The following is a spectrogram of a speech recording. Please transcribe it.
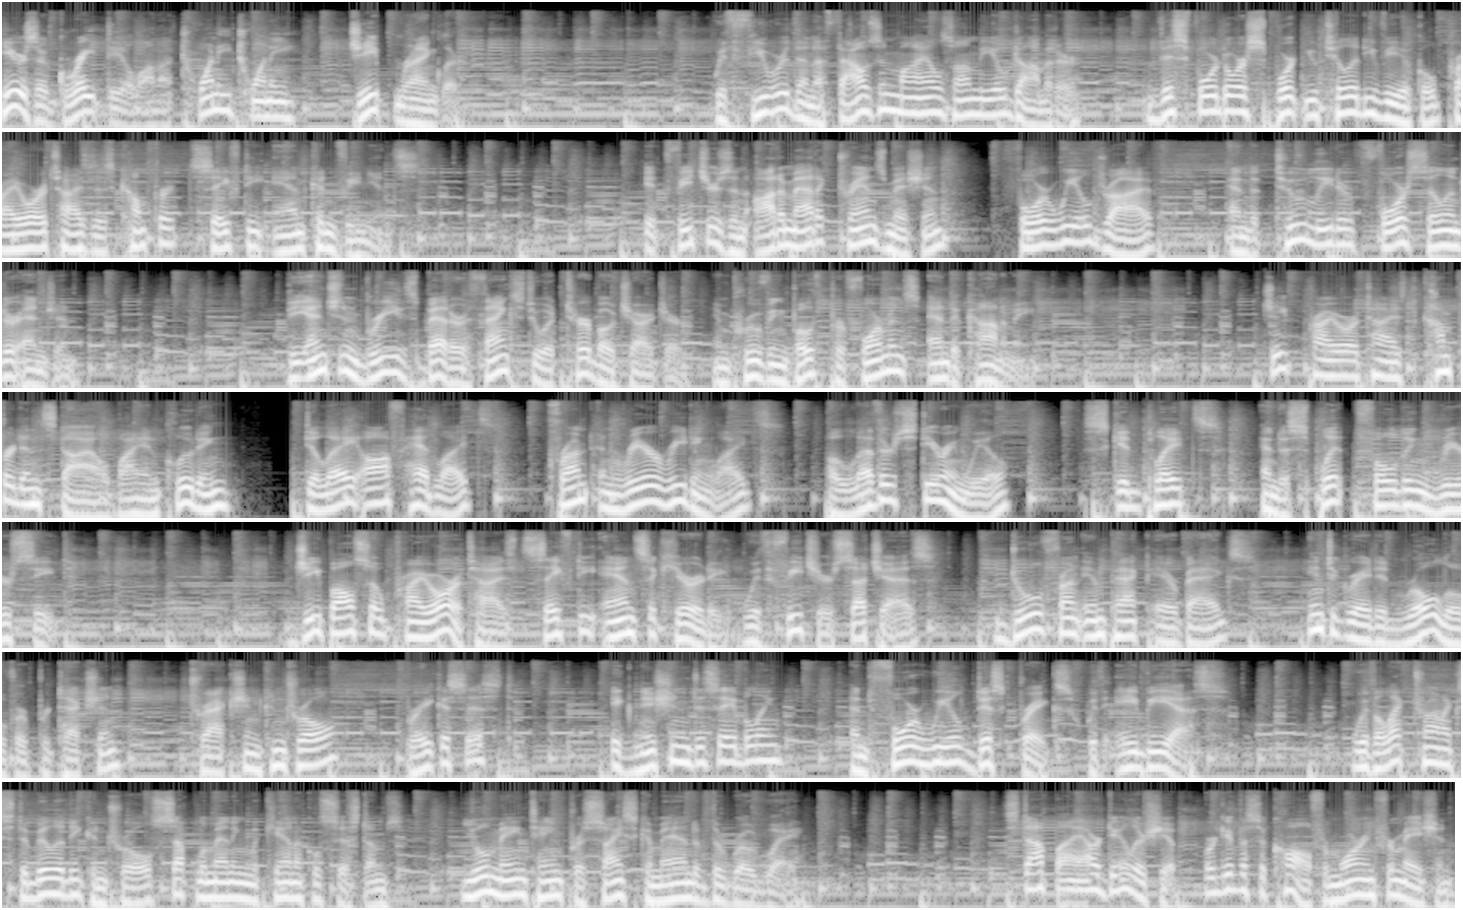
Here's a great deal on a 2020 Jeep Wrangler. With fewer than a thousand miles on the odometer, this four-door sport utility vehicle prioritizes comfort, safety, and convenience. It features an automatic transmission, four-wheel drive, and a 2-liter four-cylinder engine. The engine breathes better thanks to a turbocharger, improving both performance and economy. Jeep prioritized comfort and style by including delay-off headlights, front and rear reading lights, a leather steering wheel, skid plates, and a split folding rear seat. Jeep also prioritized safety and security with features such as dual front impact airbags, integrated rollover protection, traction control, brake assist, ignition disabling, and four-wheel disc brakes with ABS. With electronic stability control supplementing mechanical systems, you'll maintain precise command of the roadway. Stop by our dealership or give us a call for more information.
